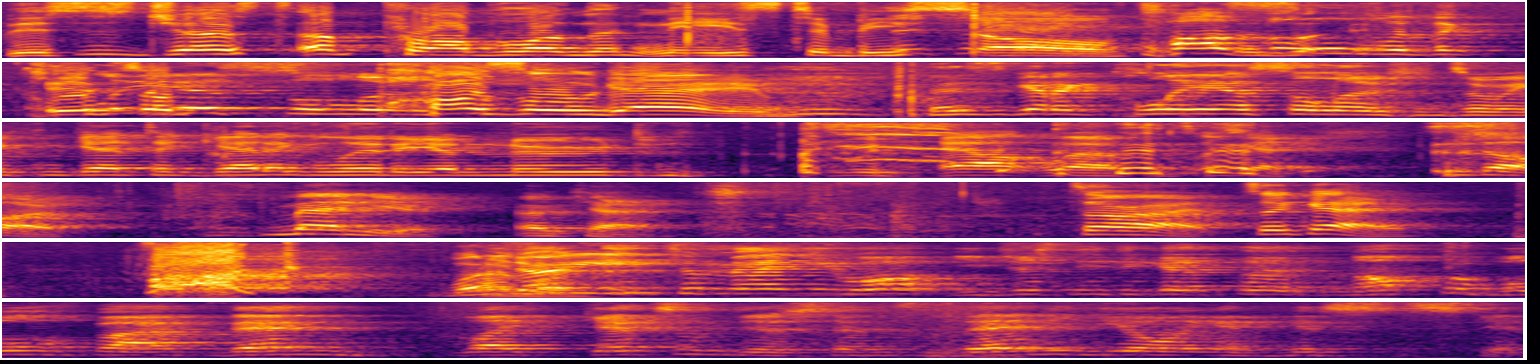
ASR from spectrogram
This is just a problem that needs to be This solved. is a puzzle with a clear It's a solution. puzzle game. This has got a clear solution so we can get to getting Lydia nude without weapons. Okay, so, menu. Okay. It's alright, it's okay. Fuck! What You don't need to menu up. You just need to get the knock the wolf back, then like get some distance, then healing and Histskin.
